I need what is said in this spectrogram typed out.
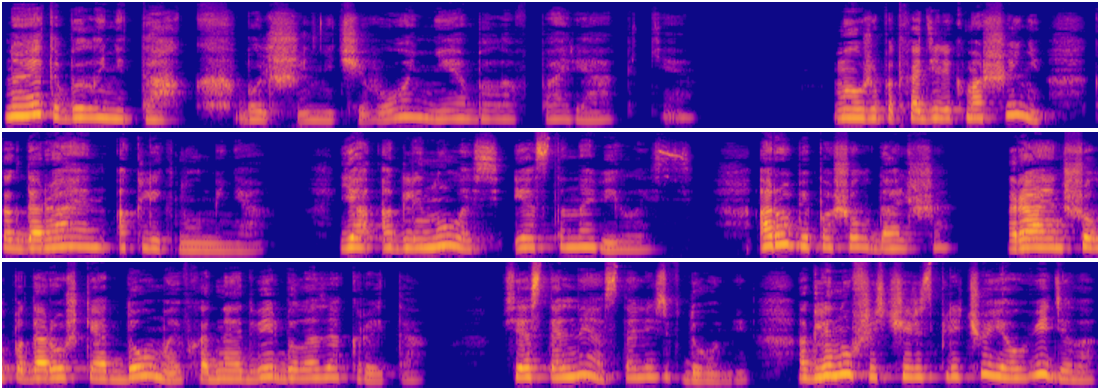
Но это было не так. Больше ничего не было в порядке. Мы уже подходили к машине, когда Райан окликнул меня. Я оглянулась и остановилась. А Робби пошел дальше. Райан шел по дорожке от дома, и входная дверь была закрыта. Все остальные остались в доме. Оглянувшись через плечо, я увидела,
